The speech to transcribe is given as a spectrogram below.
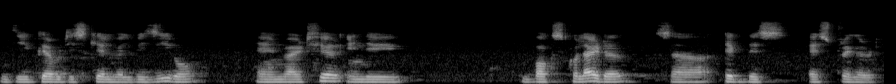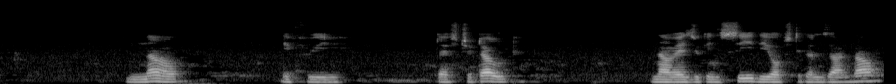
The gravity scale will be 0 and right here in the box collider so take this as triggered. Now if we test it out now as you can see the obstacles are now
